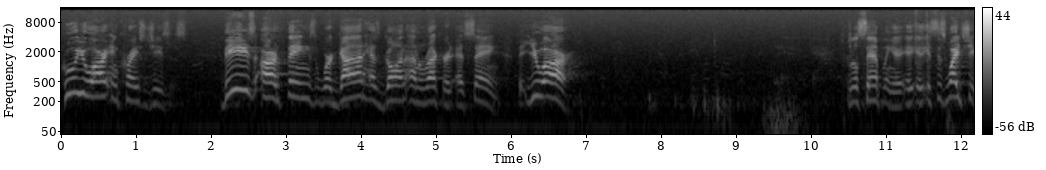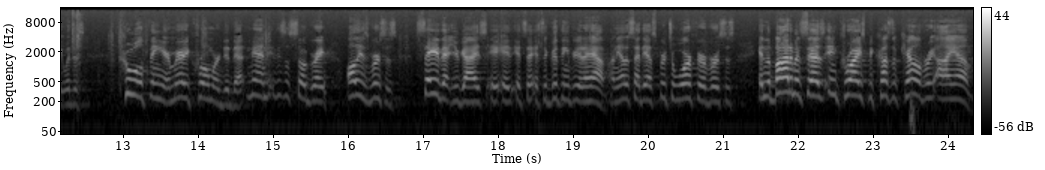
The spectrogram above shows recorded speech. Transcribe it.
Who you are in Christ Jesus. These are things where God has gone on record as saying that you are. A little sampling here. It- it- It's this white sheet with this cool thing here. Mary Cromer did that. Man, this is so great. All these verses. Save that, you guys. It- it- it's, it's a good thing for you to have. On the other side, they have spiritual warfare verses. In the bottom, it says, In Christ, because of Calvary, I am.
